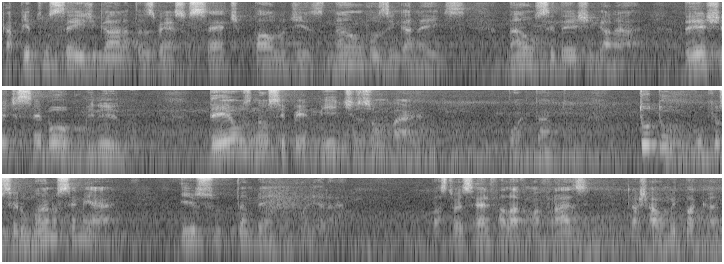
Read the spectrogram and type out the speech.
capítulo 6 de Gálatas, verso 7, Paulo diz: Não vos enganeis, não se deixe enganar, deixa de ser bobo, menino. Deus não se permite zombar. Portanto, tudo o que o ser humano semear, isso também colherá. O pastor Célio falava uma frase que eu achava muito bacana,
